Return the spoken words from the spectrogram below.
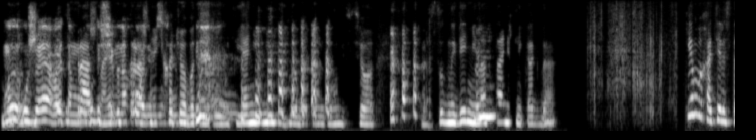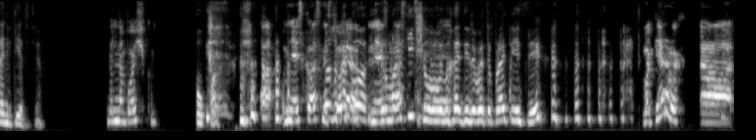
Мы это, уже в это этом страшно, будущем это находимся. Страшно. Я не хочу об этом думать. Я не, не буду об этом думать. Все. Судный день не настанет никогда. Кем вы хотели стать в детстве? Дальнобойщиком. Опа. А, у меня есть классная Что история. Такого романтичного вы находили в этой профессии? Во-первых, а,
